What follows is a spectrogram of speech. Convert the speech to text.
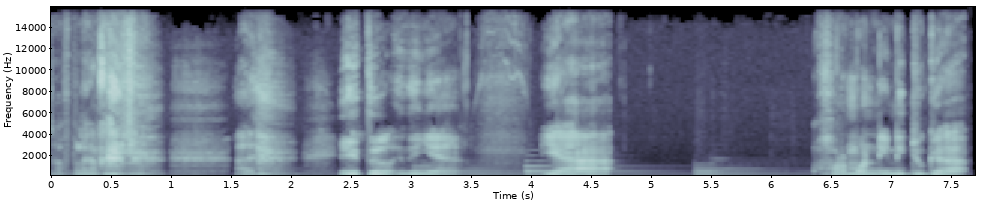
Tahu peler kan itu intinya. Ya hormon ini juga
